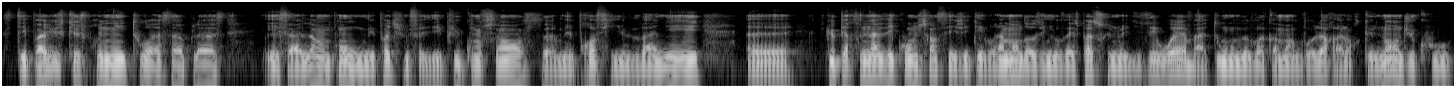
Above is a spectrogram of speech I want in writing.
c'était pas juste que je prenais tout à sa place. Et ça allait à un point où mes potes, ils me faisaient plus confiance, euh, mes profs, ils me vannaient, euh, plus personne n'avait conscience et j'étais vraiment dans une mauvaise passe où je me disais, ouais, bah, tout le monde me voit comme un voleur alors que non, du coup.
